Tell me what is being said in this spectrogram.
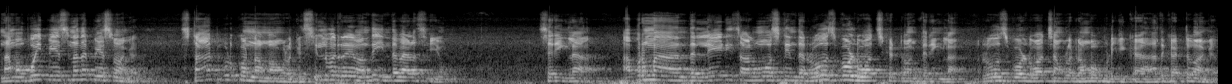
நம்ம போய் பேசினா தான் பேசுவாங்க. ஸ்டார்ட் கொடுக்கணும் நம்ம அவங்களுக்கு. சில்வர் வந்து இந்த வேலை செய்யும். சரிங்களா? அப்புறமா இந்த லேடிஸ் ஆல்மோஸ்ட் இந்த ரோஸ் கோல்டு வாட்ச் கட்டுவாங்க தெரியுங்களா? ரோஸ் கோல்டு வாட்ச் அவங்களுக்கு ரொம்ப பிடிக்கும். அது கட்டுவாங்க.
